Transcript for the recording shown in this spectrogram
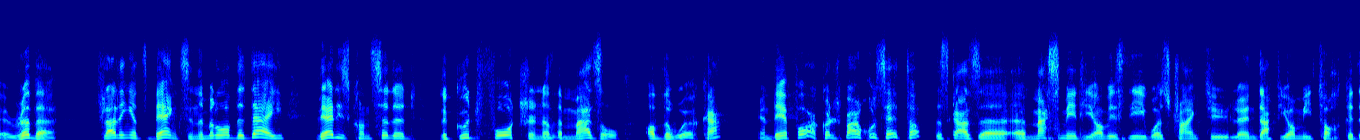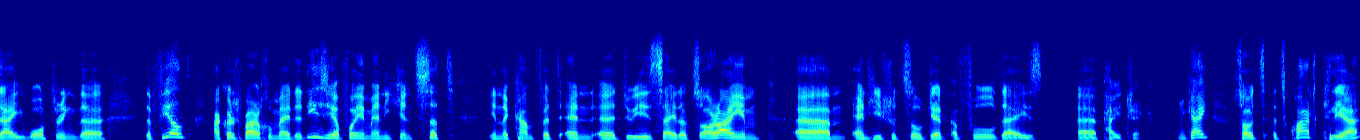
uh, river flooding its banks in the middle of the day, that is considered the good fortune of the mazal of the worker. And therefore, HaKadosh Baruch Hu said, Top, this guy's a, a masmid. He obviously was trying to learn Daf Yomi Toch Kedai, watering the, the field. HaKadosh Baruch Hu made it easier for him and he can sit in the comfort and uh, do his Seder Tzorayim, um, and he should still get a full day's uh, paycheck. Okay, so it's it's quite clear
